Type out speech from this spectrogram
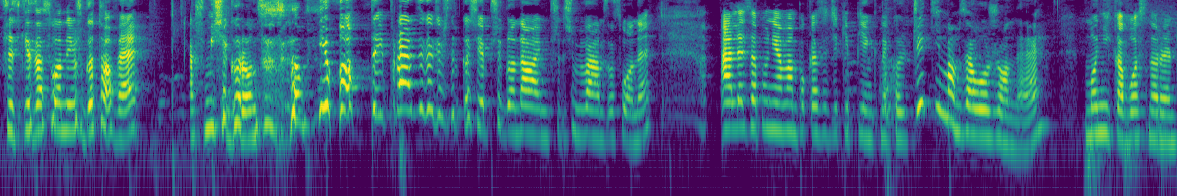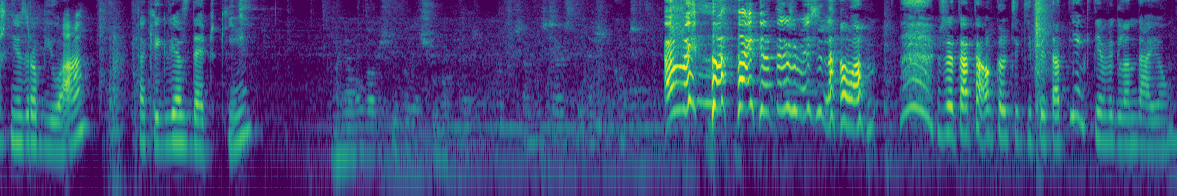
Wszystkie zasłony już gotowe. Aż mi się gorąco zrobiło od tej pracy, chociaż tylko się przyglądałam i przytrzymywałam zasłonę. Ale zapomniałam Wam pokazać, jakie piękne kolczyki mam założone. Monika własnoręcznie zrobiła. Takie gwiazdeczki. No ja mogłabyś mi podać śrubę. A my, ja też myślałam, że tata o kolczyki pyta. Pięknie wyglądają.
